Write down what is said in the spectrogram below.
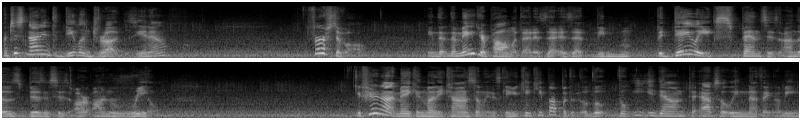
I'm just not into dealing drugs, you know? First of all, I mean, the, the major problem with that is that is that the the daily expenses on those businesses are unreal. If you're not making money constantly in this game, you can't keep up with them. They'll, they'll, they'll eat you down to absolutely nothing. There'll be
